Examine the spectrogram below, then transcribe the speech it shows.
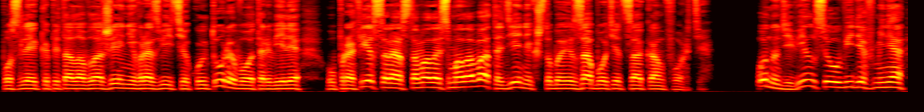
После капиталовложений в развитие культуры в Уотервилле у профессора оставалось маловато денег, чтобы заботиться о комфорте. Он удивился, увидев меня,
